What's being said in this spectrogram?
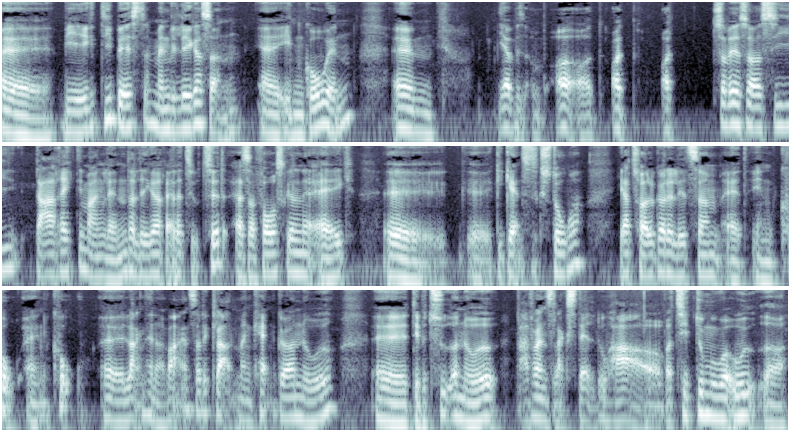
Øh, vi er ikke de bedste, men vi ligger sådan øh, i den gode ende. Øh, jeg, og, og, og, og så vil jeg så også sige, der er rigtig mange lande, der ligger relativt tæt. Altså forskellene er ikke øh, Øh, øh, gigantisk store. Jeg tolker det lidt som, at en ko er en ko. Øh, langt hen ad vejen, så er det klart, at man kan gøre noget. Øh, det betyder noget, hvad for en slags stald du har, og hvor tit du murer ud, og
